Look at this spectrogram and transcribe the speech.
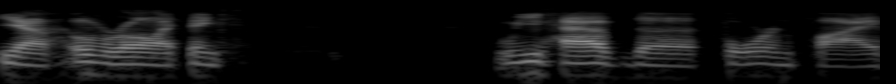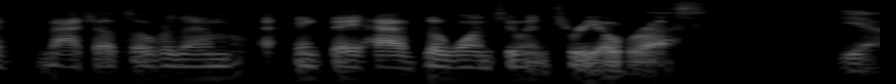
yeah. Overall, I think we have the four and five matchups over them. I think they have the one, two, and three over us. Yeah.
